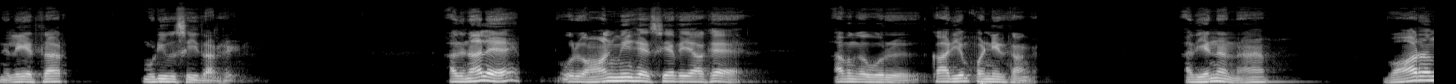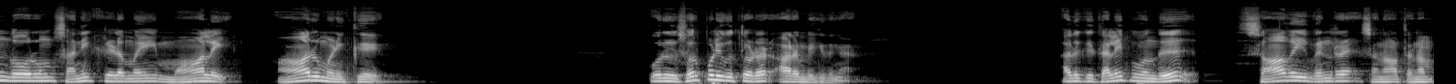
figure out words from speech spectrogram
நிலையத்தார் முடிவு செய்தார்கள். அதனால் ஒரு ஆன்மீக சேவையாக அவங்க ஒரு காரியம் பண்ணியிருக்காங்க அது என்னென்னா வாரந்தோறும் சனிக்கிழமை மாலை ஆறு மணிக்கு ஒரு சொற்பொழிவு தொடர் ஆரம்பிக்குதுங்க. அதுக்கு தலைப்பு வந்து சாவை வென்ற சனாதனம்.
